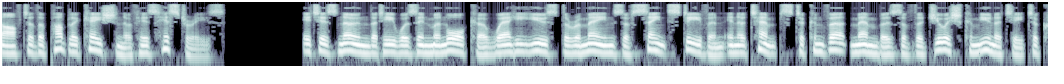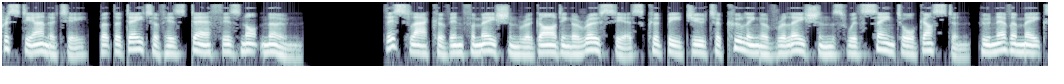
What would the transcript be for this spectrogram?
after the publication of his histories. It is known that he was in Minorca where he used the remains of Saint Stephen in attempts to convert members of the Jewish community to Christianity, but the date of his death is not known. This lack of information regarding Orosius could be due to cooling of relations with Saint Augustine, who never makes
